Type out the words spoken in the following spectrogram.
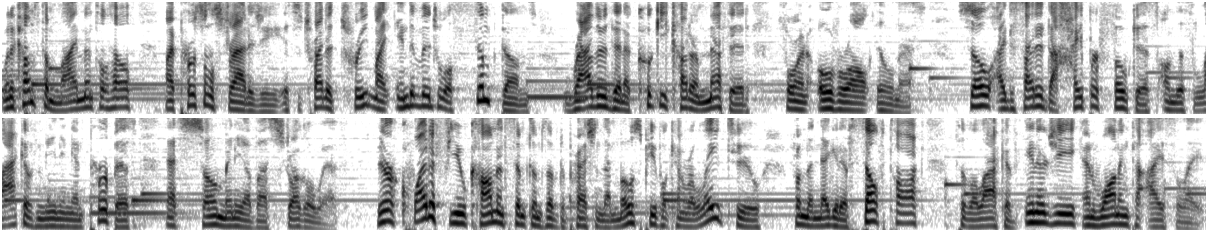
When it comes to my mental health, my personal strategy is to try to treat my individual symptoms rather than a cookie cutter method for an overall illness. So I decided to hyper focus on this lack of meaning and purpose that so many of us struggle with. There are quite a few common symptoms of depression that most people can relate to from the negative self-talk to the lack of energy and wanting to isolate.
